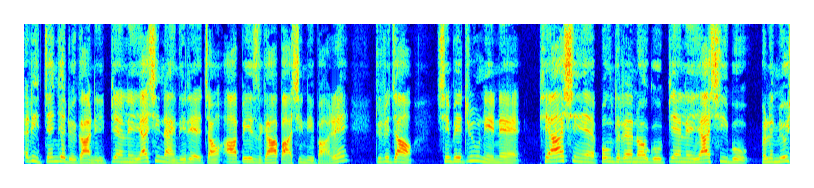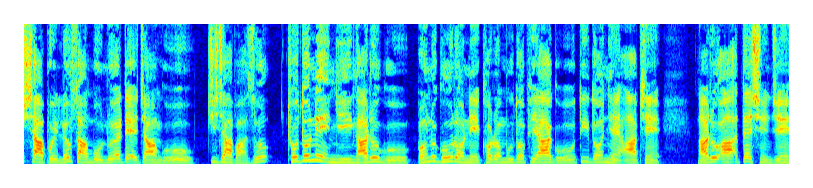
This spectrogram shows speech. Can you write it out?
အဲ့ဒီကျင့်ချက်တွေကနေပြန်လည်ရရှိနိုင်သေးတဲ့အကြောင်းအားပေးစကားပါရှိနေပါတယ်။ဒီတကြောင့်ရှင်ပေတရုအနေနဲ့ဖျားရှင်ရဲ့ပုံတရံတော်ကိုပြန်လည်ရရှိဖို့ဘယ်လိုမျိုးရှာဖွေလှုပ်ဆောင်ဖို့လိုအပ်တဲ့အကြောင်းကိုကြည့်ကြပါစို့။ထို့သောနှင့်အညီငါတို့ကိုဘုံတကိုးတော်နှင့်ခေါ်တော်မူသောဖျားကိုတည်သောဉာဏ်အားဖြင့်ငါတို့အားအသက်ရှင်ခြင်း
